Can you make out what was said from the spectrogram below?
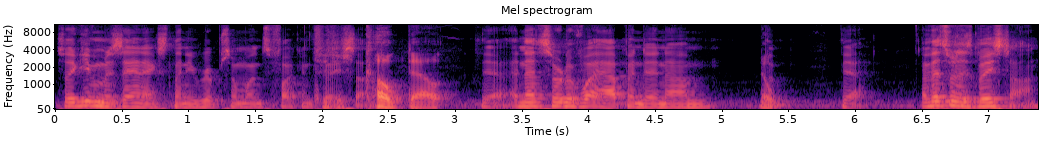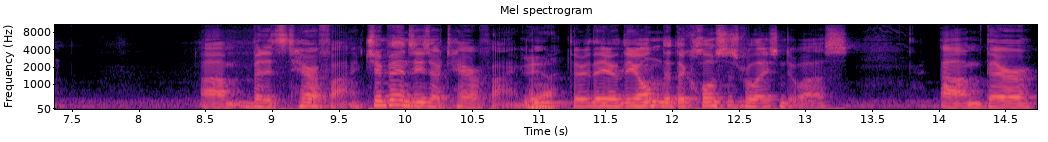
So they give him a Xanax, then he ripped someone's fucking face off. coked out. Yeah, and that's sort of what happened in. Um, the- Nope. yeah, and that's what it's based on. Um, but it's terrifying. Chimpanzees are terrifying. Yeah. They're they are the only they're the closest relation to us. Um, they're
